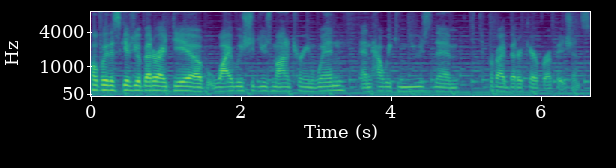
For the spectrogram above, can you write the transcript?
Hopefully, this gives you a better idea of why we should use monitoring when and how we can use them to provide better care for our patients.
